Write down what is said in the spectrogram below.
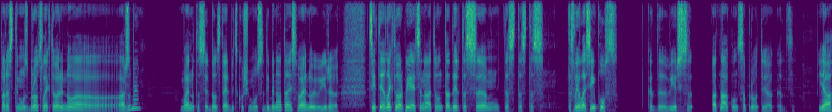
parasti mums brauc lektori no eh, ārzemēm, vai nu tas ir Dons Terbits, kurš ir mūsu dibinātājs, vai nu ir citi lektori pieaicināti, un tad ir tas, tas, tas, tas, tas lielais impulss, kad vīrs atnāk un saprot, jā, kad, jā,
